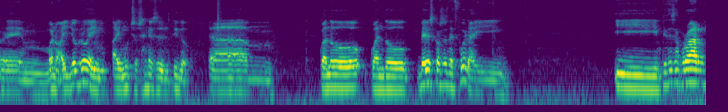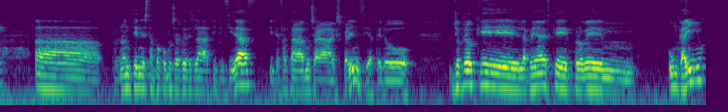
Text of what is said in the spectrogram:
Em, bueno, hay, yo creo que hay, muchos en ese sentido. cuando, cuando bebes cosas de fuera y, y empiezas a probar, uh, pues no entiendes tampoco muchas veces la tipicidad y te falta mucha experiencia, pero yo creo que la primera vez que probé mm, un caíño,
